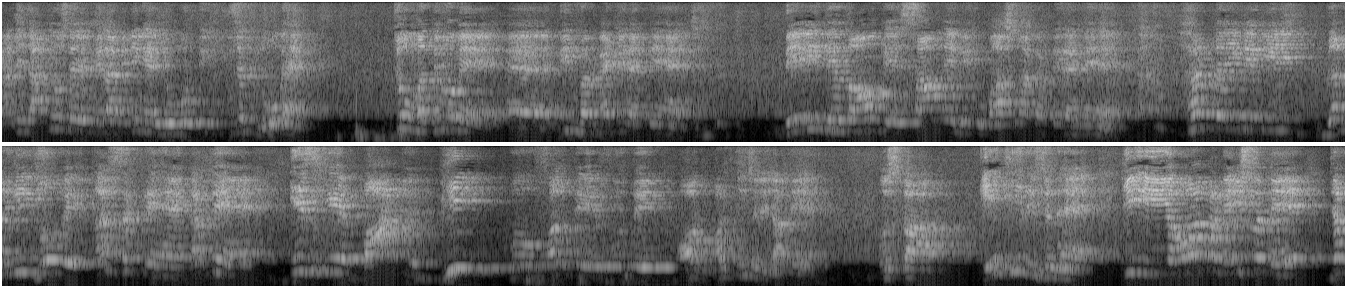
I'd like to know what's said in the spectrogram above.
अन्य जातियों से मेरा मीनिंग है जो मूर्ति पूजक लोग हैं जो मंदिरों में दिन भर बैठे रहते हैं देवी देवताओं के सामने भी उपासना करते रहते हैं हर तरीके की गंदगी जो वे कर सकते हैं करते हैं इसके बाद भी वो फलते फूलते और बढ़ते चले जाते हैं उसका एक ही रीजन है कि परमेश्वर ने जब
